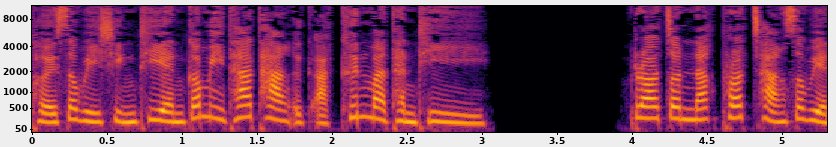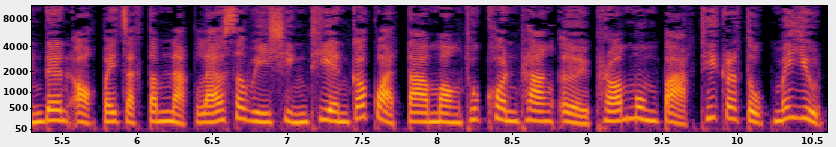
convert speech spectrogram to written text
เผยสวีชิงเทียนก็มีท่าทางอึกอักขึ้นมาทันที รอจนนักพรตช้างเสวียนเดินออกไปจากตำหนักแล้วสวีชิงเทียนก็กวาดตามองทุกคนพลางเอ่ยพร้อมมุมปากที่กระตุกไม่หยุด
